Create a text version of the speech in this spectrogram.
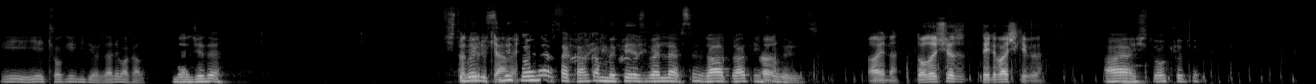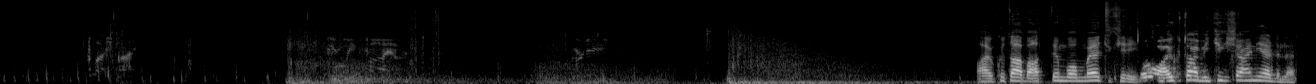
İyi iyi çok iyi gidiyoruz hadi bakalım. Bence de. İşte Hadi böyle yürü Kamil. sürekli oynarsak kanka map'i ezberlersin. Rahat rahat info Evet. veririz. Aynen. Dolaşıyoruz delibaş gibi. Aa işte o kötü. Aykut abi attığın bombaya tüküreyim. O Aykut abi iki kişi aynı yerdeler.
